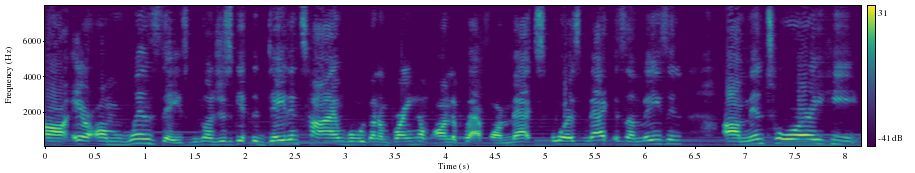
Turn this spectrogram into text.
uh, air on Wednesdays. We're going to just get the date and time when we're going to bring him on the platform. Max Sports. Mac is amazing uh, mentor. He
